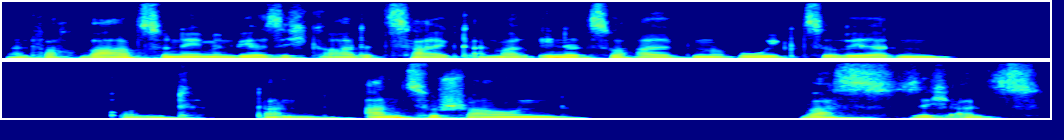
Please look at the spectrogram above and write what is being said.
einfach wahrzunehmen, wie er sich gerade zeigt, einmal innezuhalten, ruhig zu werden und dann anzuschauen, was sich als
